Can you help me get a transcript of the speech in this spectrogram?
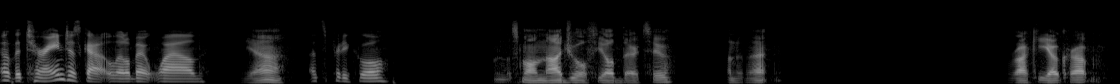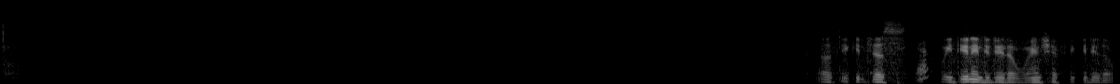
Oh, the terrain just got a little bit wild. Yeah, That's pretty cool. And the small nodule field there too, under that rocky outcrop. So if you could just, Yep. we do need to do the winch. If you could do the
